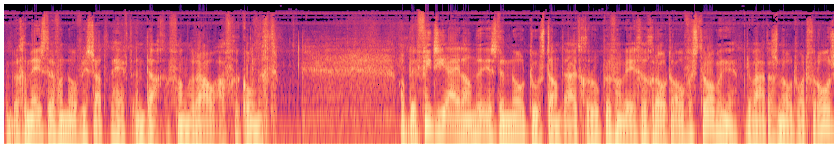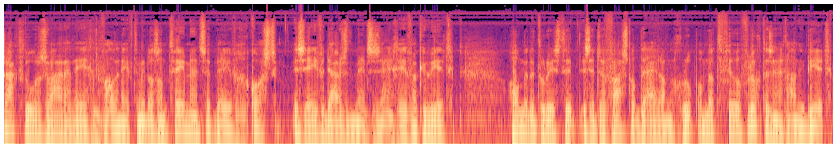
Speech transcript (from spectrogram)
De burgemeester van Novi Sad heeft een dag van rouw afgekondigd. Op de Fiji-eilanden is de noodtoestand uitgeroepen vanwege grote overstromingen. De watersnood wordt veroorzaakt door zware regenval en heeft inmiddels aan twee mensen het leven gekost. 7000 mensen zijn geëvacueerd. Honderden toeristen zitten vast op de eilandengroep omdat veel vluchten zijn geannuleerd.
